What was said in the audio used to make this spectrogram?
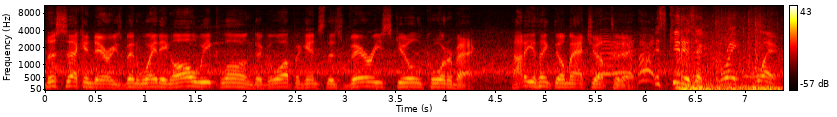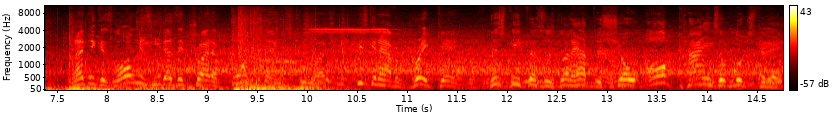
The secondary's been waiting all week long to go up against this very skilled quarterback. How do you think they'll match up today? This kid is a great player, and I think as long as he doesn't try to force things too much, he's going to have a great game. This defense is going to have to show all kinds of looks today.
